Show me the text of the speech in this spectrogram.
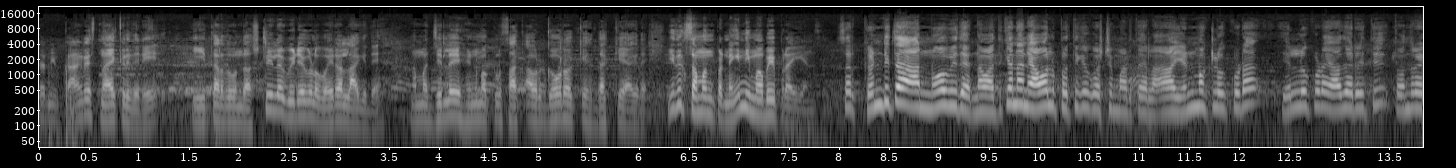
ಸರ್, ನೀವು ಕಾಂಗ್ರೆಸ್ ನಾಯಕರಿದ್ದೀರಿ. ಈ ಥರದ ಒಂದು ಅಶ್ಲೀಲ ವಿಡಿಯೋಗಳು ವೈರಲ್ ಆಗಿದೆ. ನಮ್ಮ ಜಿಲ್ಲೆಯ ಹೆಣ್ಮಕ್ಳು ಸಾಕು ಅವ್ರ ಗೌರವಕ್ಕೆ ಧಕ್ಕೆ ಆಗಿದೆ. ಇದಕ್ಕೆ ಸಂಬಂಧಪಟ್ಟಂಗೆ ನಿಮ್ಮ ಅಭಿಪ್ರಾಯ ಏನು ಸರ್? ಖಂಡಿತ ಆ ನೋವಿದೆ. ನಾವು ಅದಕ್ಕೆ ನಾನು ಯಾವಾಗಲೂ ಪ್ರತಿಕೆಗೋಷ್ಠಿ ಮಾಡ್ತಾ ಇಲ್ಲ. ಆ ಹೆಣ್ಮಕ್ಳು ಕೂಡ, ಎಲ್ಲೂ ಕೂಡ ಯಾವುದೇ ರೀತಿ ತೊಂದರೆ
